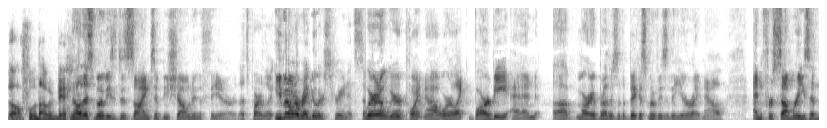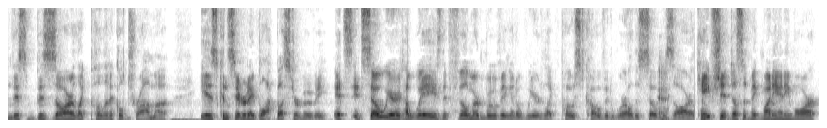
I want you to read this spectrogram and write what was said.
awful that would be. No, this movie's designed to be shown in a theater. That's part of like even on a regular screen. It's we're at a weird point now where like Barbie and uh, Mario Brothers are the biggest movies of the year right now, and for some reason this bizarre like political drama is considered a blockbuster movie. It's it's so weird how ways that film are moving in a weird like post COVID world is so bizarre. Cape shit doesn't make money anymore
